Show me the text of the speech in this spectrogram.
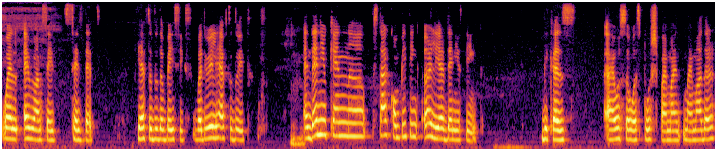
Well, everyone says says that you have to do the basics, but you really have to do it, mm-hmm. and then you can uh, start competing earlier than you think, because I also was pushed by my my mother.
